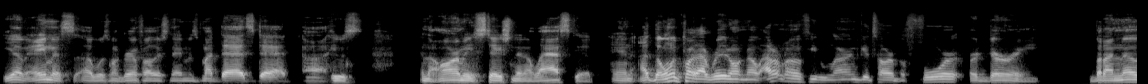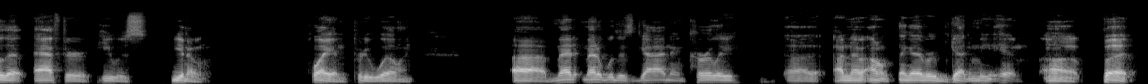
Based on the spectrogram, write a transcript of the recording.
Yeah, Amos uh, was my grandfather's name. It was my dad's dad. Uh, he was in the army stationed in Alaska, and I, the only part I really don't know, I don't know if he learned guitar before or during, but I know that after he was, you know, playing pretty well. And uh, met met up with this guy named Curly uh, I know I don't think I ever got to meet him, uh, but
